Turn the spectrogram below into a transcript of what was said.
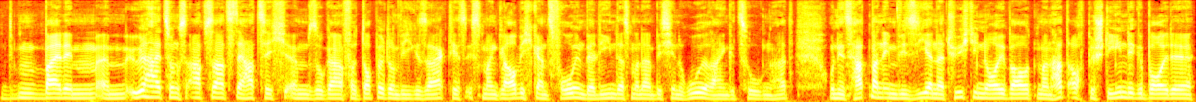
Bei dem ähm, Ölheizungsabsatz, der hat sich ähm, sogar verdoppelt und wie gesagt, jetzt ist man, glaube ich, ganz froh in Berlin, dass man da ein bisschen Ruhe reingezogen hat. Und jetzt hat man im Visier natürlich die Neubauten, man hat auch bestehende Gebäude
